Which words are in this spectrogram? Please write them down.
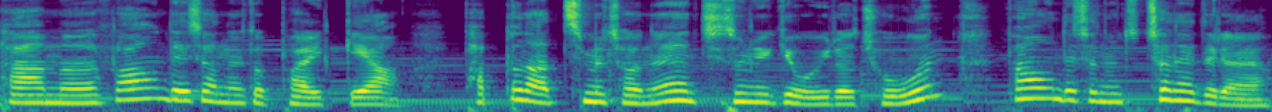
다음은 파운데이션을 도포할게요. 바쁜 아침에 저는 지속력이 오히려 좋은 파운데이션을 추천해드려요.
